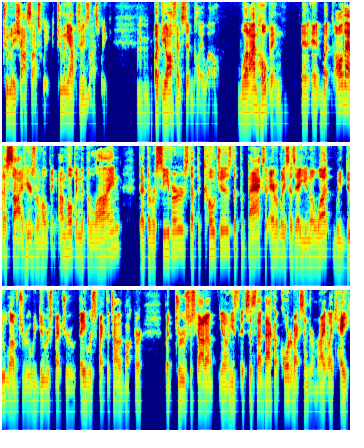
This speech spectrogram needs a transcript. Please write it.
too many shots last week, too many opportunities mm-hmm. last week. Mm-hmm. But the offense didn't play well. What I'm hoping, and, and but all that aside, here's what I'm hoping. I'm hoping that the line, that the receivers, that the coaches, that the backs, that everybody says, hey, you know what? We do love Drew. We do respect Drew. They respect the Tyler Buchner. But Drew's just got to, you know, he's it's just that backup quarterback syndrome, right? Like, hey,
